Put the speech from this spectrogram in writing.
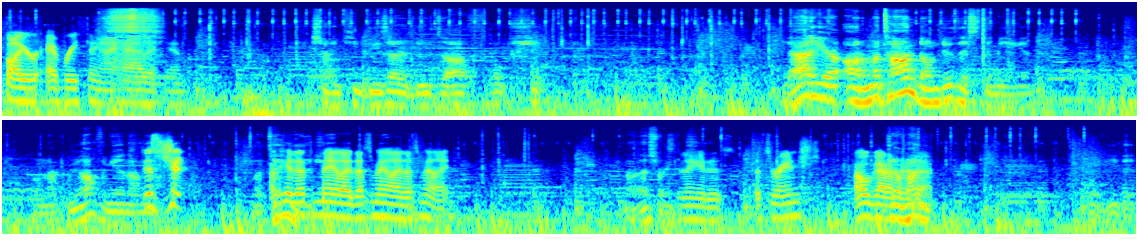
fire everything I have at him. Trying to keep these other dudes off. Oh shit. Get out of here, automaton. Don't do this to me again. Don't knock me off again. I'm This shit. Okay, that's melee, that's melee, that's melee. No, that's right. I think it is. That's ranged. Oh god, I'm gonna die. Don't eat it.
